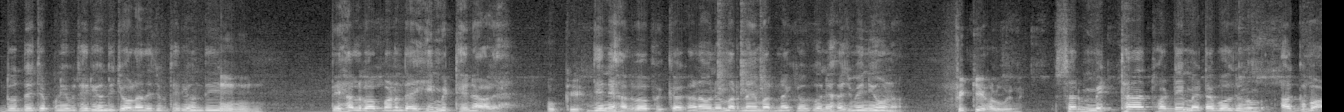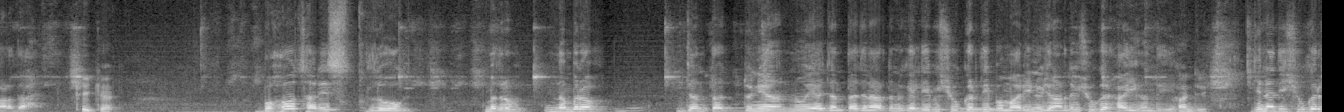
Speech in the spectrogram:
ਦੁੱਧ ਦੇ ਚ ਆਪਣੀ ਬਥੇਰੀ ਹੁੰਦੀ ਚੌਲਾਂ ਦੇ ਚ ਬਥੇਰੀ ਹੁੰਦੀ ਹੂੰ। ਤੇ ਹਲਵਾ ਬਣਦਾ ਹੀ ਮਿੱਠੇ ਨਾਲ। ਹੈ ਓਕੇ ਜਿਹਨੇ ਹਲਵਾ ਫਿੱਕਾ ਖਾਣਾ ਉਹਨੇ ਮਰਨਾ ਹੀ ਮਰਨਾ ਕਿਉਂਕਿ ਉਹਨੇ ਹਜਮੇ ਨਹੀਂ ਹੋਣਾ। ਫਿੱਕੇ ਹਲਵੇ ਨੇ। ਸਰ ਮਿੱਠਾ ਤੁਹਾਡੇ ਮੈਟਾਬੋਲਿਜ਼ਮ ਨੂੰ ਅੱਗ ਬਾਲਦਾ ਹੈ। ਠੀਕ ਹੈ। ਬਹੁਤ ਸਾਰੇ ਸ- ਲੋਕ ਮਤਲਬ ਨੰਬਰ ਆਫ ਜਨਤਾ ਦੁਨੀਆ ਨੂੰ ਜਾਂ ਜਨਤਾ ਜਨਾਰਦਨ ਨੂੰ ਕਹਿ ਲਈਏ ਵੀ ਸ਼ੂਗਰ ਦੀ ਬਿਮਾਰੀ ਨੂੰ ਜਾਣਦੇ ਵੀ ਸ਼ੂਗਰ ਹਾਈ ਹੁੰਦੀ ਹੈ। ਹਾਂਜੀ। ਜਿਨ੍ਹਾਂ ਦੀ ਸ਼ੂਗਰ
